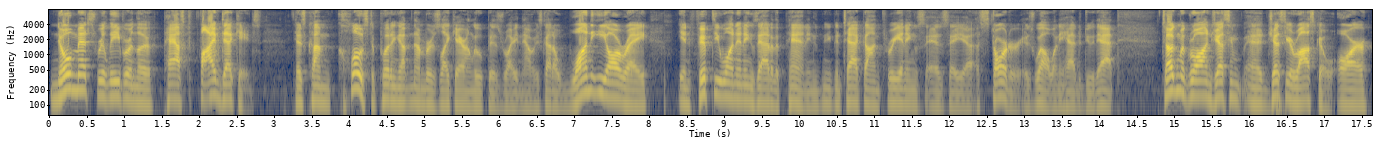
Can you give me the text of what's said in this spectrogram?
No Mets reliever in the past five decades has come close to putting up numbers like Aaron Loup is right now. He's got a 1 ERA in 51 innings out of the pen. And you can tack on three innings as a, a starter as well when he had to do that. Tug McGraw and Jesse, uh, Jesse Orosco are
